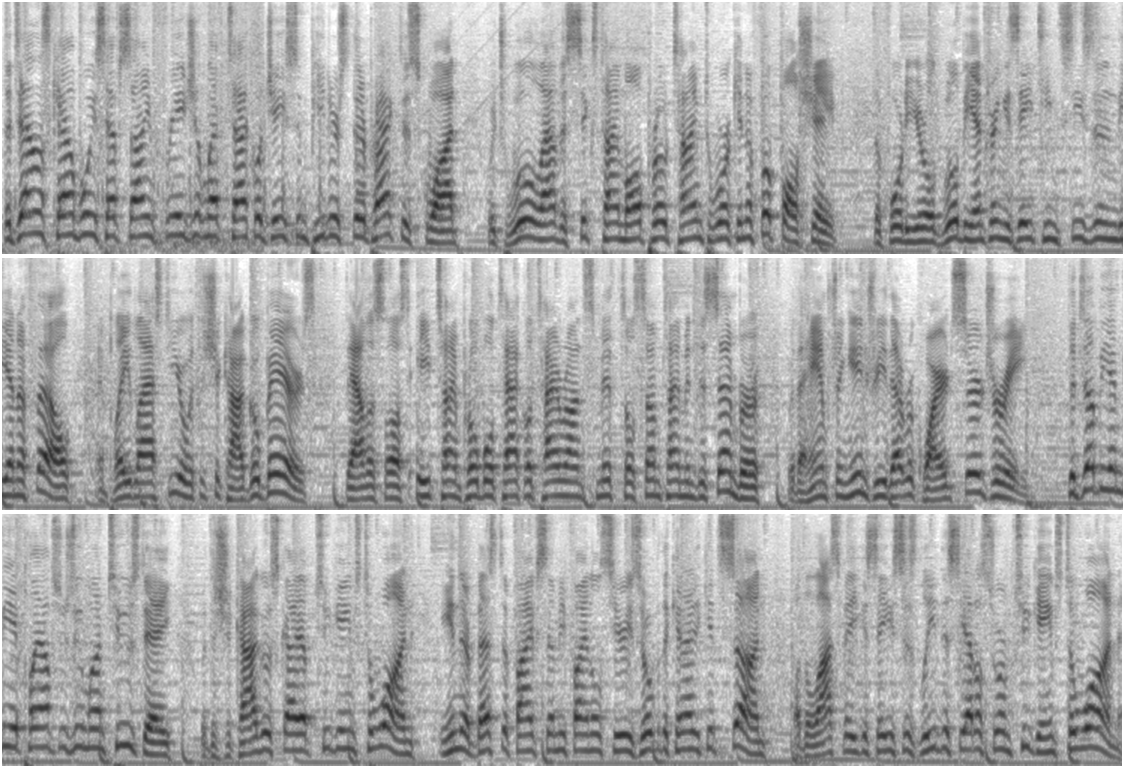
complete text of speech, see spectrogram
The Dallas Cowboys have signed free agent left tackle Jason Peters to their practice squad, which will allow the six time All Pro time to work in a football shape. The 40 year old will be entering his 18th season in the NFL and played last year with the Chicago Bears. Dallas lost eight time Pro Bowl tackle Tyron Smith till sometime in December with a hamstring injury that required surgery. The WNBA playoffs resume on Tuesday with the Chicago Sky up two games to one in their best of five semifinal series over the Connecticut Sun, while the Las Vegas Aces lead the Seattle Storm two games to one.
